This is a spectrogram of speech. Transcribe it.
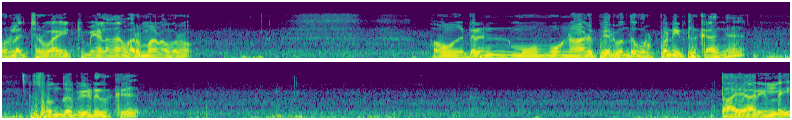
ஒரு லட்ச ரூபாய்க்கு மேலே தான் வருமானம் வரும். அவங்கக்கிட்ட ரெண்டு மூ மூணு நாலு பேர் வந்து ஒர்க் பண்ணிகிட்ருக்காங்க சொந்த வீடு இருக்குது தாயார் இல்லை.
